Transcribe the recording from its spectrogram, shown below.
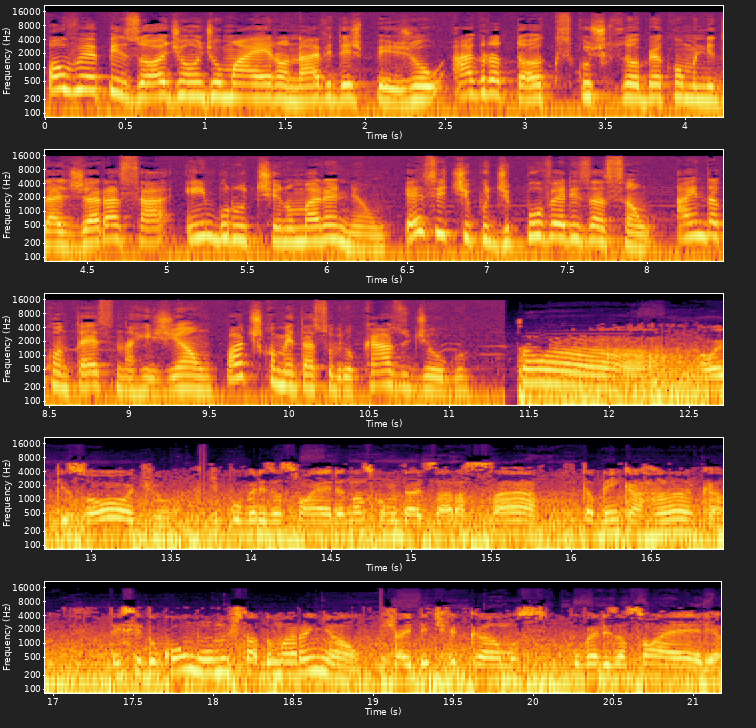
houve um episódio onde uma aeronave despejou agrotóxicos sobre a comunidade de Araçá, em Buriti, no Maranhão. Esse tipo de pulverização ainda acontece na região? Pode comentar sobre o caso, Diogo? Relação ao episódio de pulverização aérea nas comunidades Araçá e também Carranca, tem sido comum no estado do Maranhão. Já identificamos pulverização aérea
